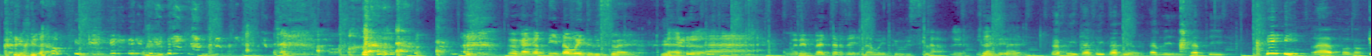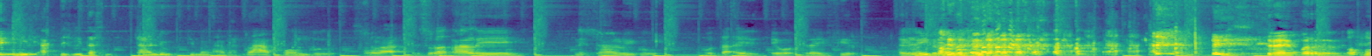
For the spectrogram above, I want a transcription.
Kan gula. Kau gak ngerti nama itu husla ya? Karo. Ah, Mari belajar sih nama itu husla. Ilang bari. tapi tapi tapi tapi tapi lapo kok milih aktivitas dalu timbang apa lapo Soal soale nek dalu iku otake ewo driver. Eh, Driver. driver. Opo?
